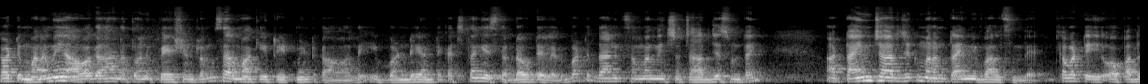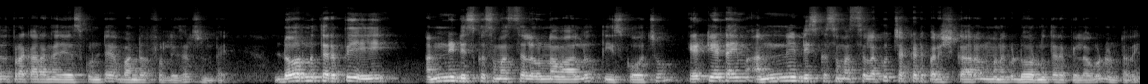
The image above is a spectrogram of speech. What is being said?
కాబట్టి మనమే అవగాహనతోని పేషెంట్లకు సార్ మాకు ఈ ట్రీట్మెంట్ కావాలి ఇవ్వండి అంటే ఖచ్చితంగా ఇస్తారు. డౌటే లేదు. బట్ దానికి సంబంధించిన ఛార్జెస్ ఉంటాయి. ఆ టైం ఛార్జ్కి మనం టైం ఇవ్వాల్సిందే. కాబట్టి ఓ పద్ధతి ప్రకారంగా చేసుకుంటే వండర్ఫుల్ రిజల్ట్స్ ఉంటాయి. డోర్ను తెరిపి అన్ని డిస్క్ సమస్యలు ఉన్న వాళ్ళు తీసుకోవచ్చు. ఎట్ ఏ టైం అన్ని డిస్క్ సమస్యలకు చక్కటి పరిష్కారం మనకు డోర్ను థెరపీలో కూడా ఉంటుంది.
